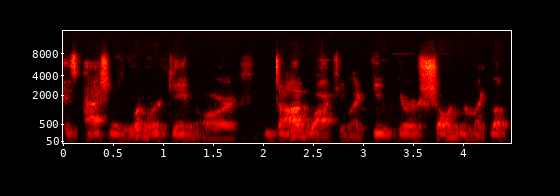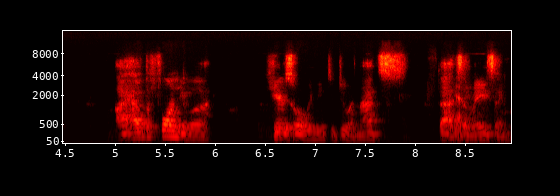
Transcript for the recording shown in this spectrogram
his passion is woodworking or dog walking. Like you, you're showing them, like, look, I have the formula. Here's what we need to do, and that's that's yeah. amazing.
